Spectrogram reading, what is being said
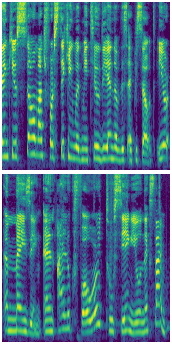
Thank you so much for sticking with me till the end of this episode. You're amazing, and I look forward to seeing you next time.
